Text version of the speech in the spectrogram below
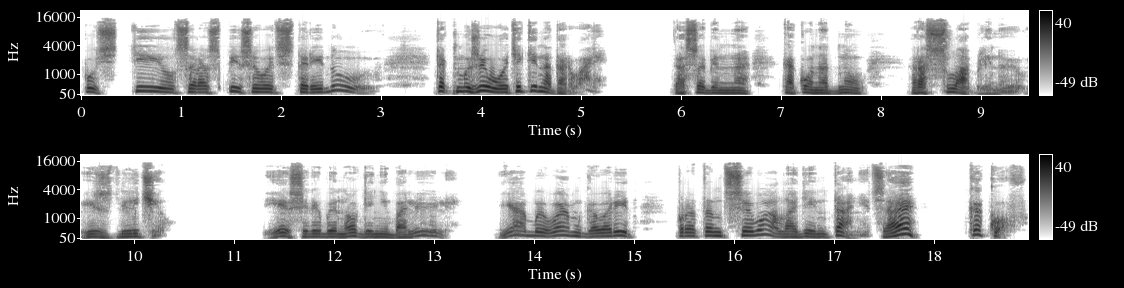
пустился расписывать старину, так мы животики надорвали. Особенно, как он одну расслабленную излечил. Если бы ноги не болели, я бы вам, говорит, протанцевал один танец, а? Каков?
